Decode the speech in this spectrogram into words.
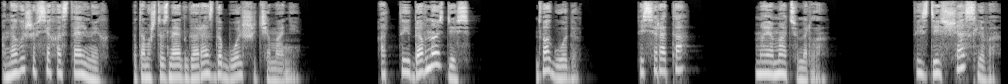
Она выше всех остальных, потому что знает гораздо больше, чем они. А ты давно здесь? Два года. Ты сирота? Моя мать умерла. Ты здесь счастлива?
